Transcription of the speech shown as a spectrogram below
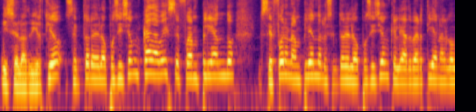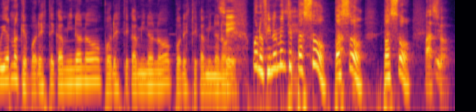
Y se lo advirtió sectores de la oposición, cada vez se fue ampliando, se fueron ampliando los sectores de la oposición que le advertían al gobierno que por este camino no, por este camino no, por este camino no. Sí. Bueno, finalmente Sí. pasó, pasó, pasó. Pasó.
